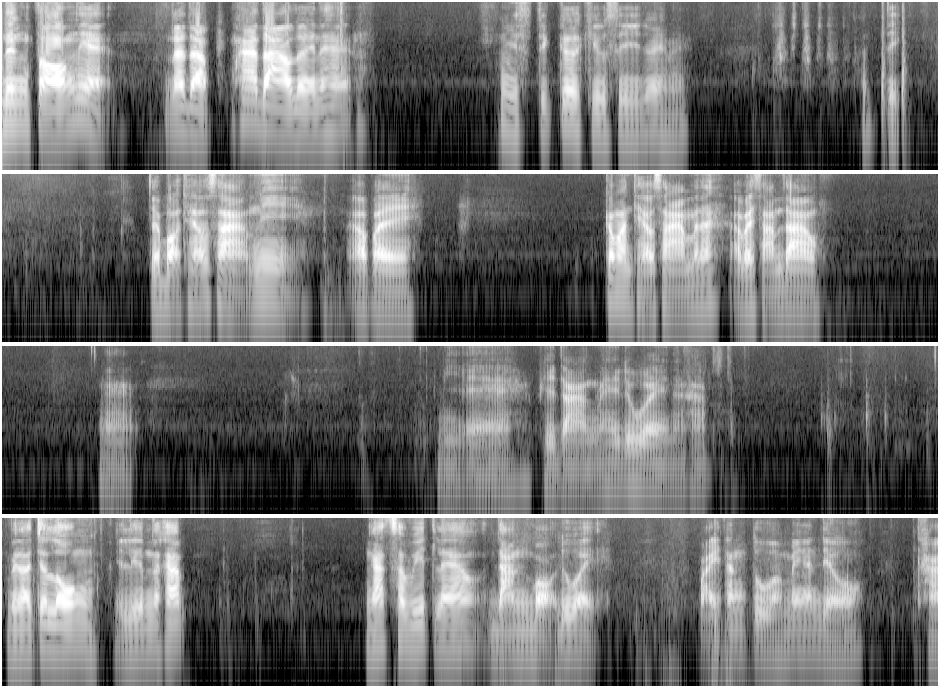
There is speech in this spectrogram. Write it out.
หนึ่งสองเนี่ย ระดับ5ดาวเลยนะฮะ มีสติกเกอร์ QC ด้วยไหมพลาสติก แต่เบาะแถว3นี่ เอาไป ก็มันแถวสามนะ เอาไปสามดาวนะฮะมีแอร์เพดานมาให้ด้วยนะครับ เวลาจะลง อย่าลืมนะครับ งัดสวิตช์แล้วดันเบาะด้วย ไปทั้งตัวไม่งั้นเดี๋ยวขา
